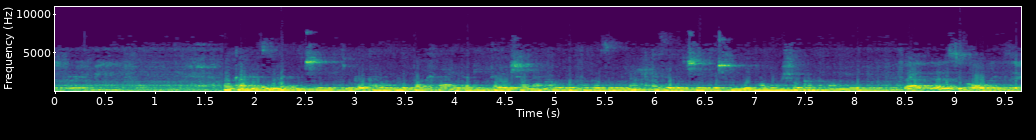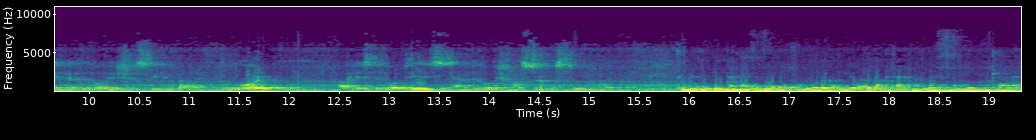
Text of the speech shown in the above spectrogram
is very meaningful. Akár az Urat dicsőítjük, akár az ő baktáit, akik teljesen megfordultak az Úrnak, ez a dicsőítés mindig nagyon sokat mondó. In fact, that is the only thing should speak about it, the Lord, uh, His devotees, and devotional service to the Lord. Tulajdonképpen ez az egyetlen dolog, amiről a baktáknak beszélni kell.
